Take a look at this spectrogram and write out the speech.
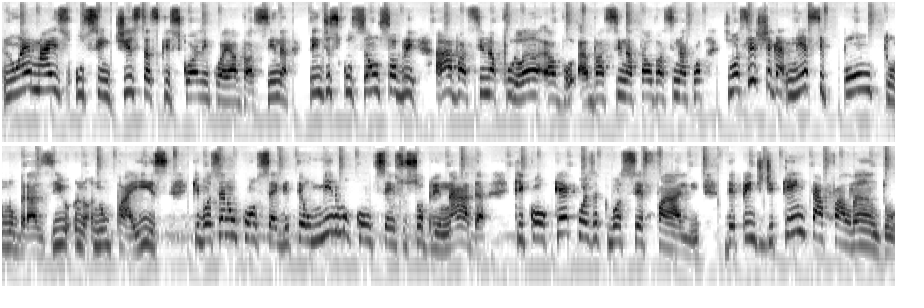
não é mais os cientistas que escolhem qual é a vacina, tem discussão sobre a vacina fulano, a vacina tal, vacina qual. Se você chegar nesse ponto no Brasil, num país, que você não consegue ter o mínimo consenso sobre nada, que qualquer coisa que você fale depende de quem está falando,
